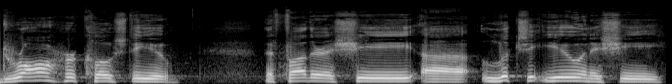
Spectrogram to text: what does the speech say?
draw her close to you. That, Father, as she uh, looks at you and as she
